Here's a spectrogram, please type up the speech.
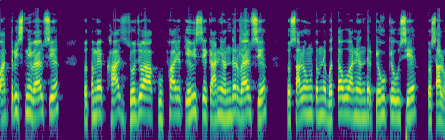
પાંત્રીસની વાવ છે. તો તમે ખાસ જોજો આ ગુફા એક એવી છે કે આની અંદર વાવ છે. તો ચાલો હું તમને બતાવું આની અંદર કેવું કેવું છે. તો ચાલો.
